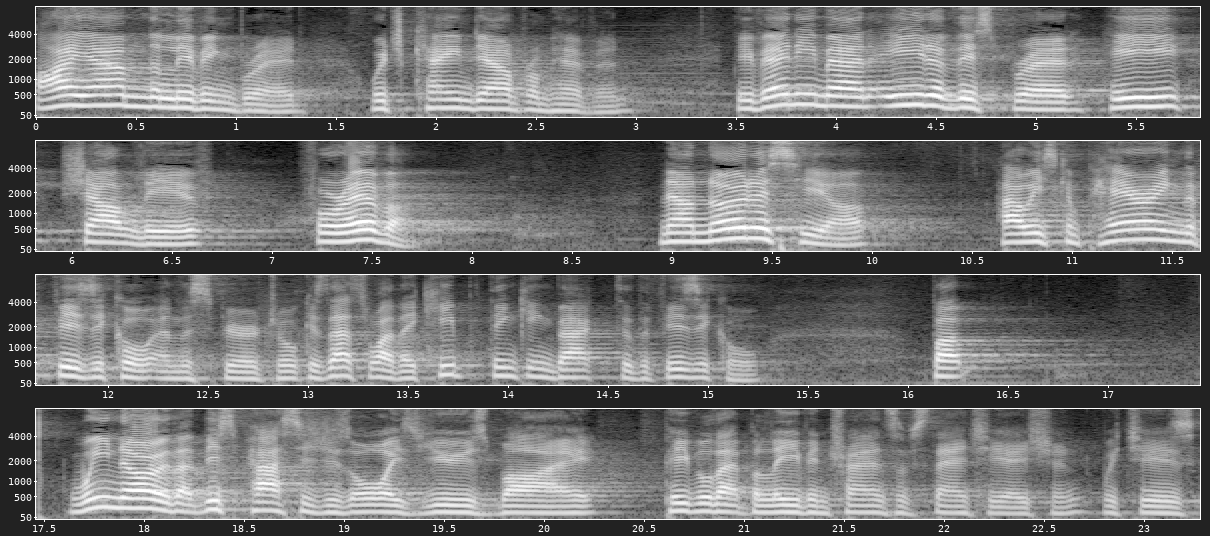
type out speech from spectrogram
I am the living bread which came down from heaven. If any man eat of this bread, he shall live forever. Now, notice here how he's comparing the physical and the spiritual, because that's why they keep thinking back to the physical. But we know that this passage is always used by people that believe in transubstantiation, which is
